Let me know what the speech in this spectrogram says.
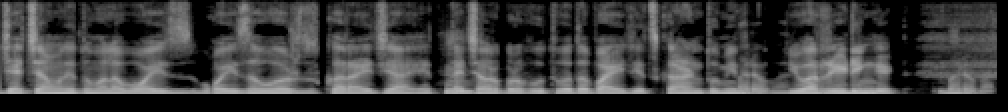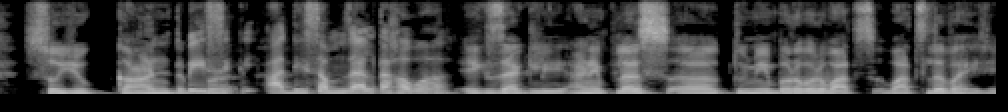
ज्याच्यामध्ये तुम्हाला व्हॉइस व्हॉइस ओव्हर करायचे आहेत त्याच्यावर प्रभुत्व तर पाहिजेच कारण तुम्ही यू आर रिडिंग इट बरोबर. सो यू कांट बेसिक आधी समजायला तर हवं. एक्झॅक्टली आणि प्लस तुम्ही बरोबर वाच वाचलं पाहिजे.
